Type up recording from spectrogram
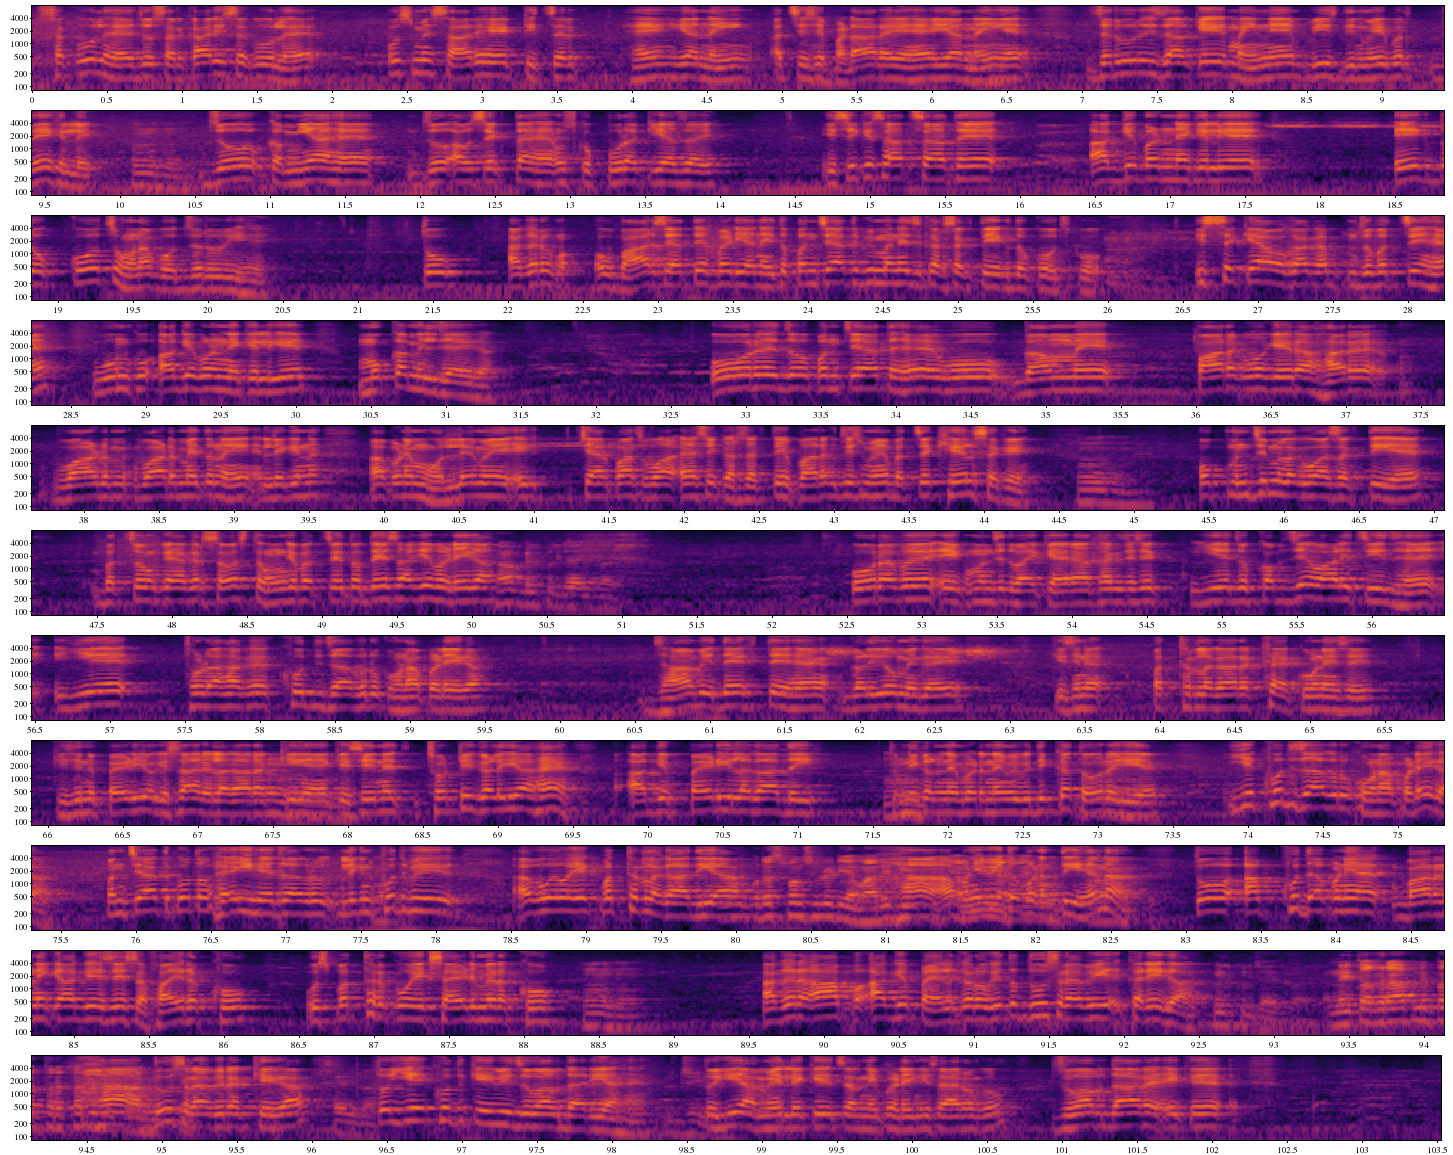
स्कूल है जो सरकारी स्कूल है उसमें सारे टीचर हैं या नहीं अच्छे से पढ़ा रहे हैं या नहीं है ज़रूरी जाके महीने बीस दिन में एक बार देख ले। जो कमियाँ हैं जो आवश्यकता है उसको पूरा किया जाए। इसी के साथ साथ है आगे बढ़ने के लिए एक दो कोच होना बहुत ज़रूरी है। तो अगर वो बाहर से आते हैं बढ़िया नहीं तो पंचायत भी मैनेज कर सकती है एक दो कोच को। इससे क्या होगा कि जो बच्चे हैं वो उनको आगे बढ़ने के लिए मौका मिल जाएगा। और जो पंचायत है वो गाँव में पार्क वगैरह हर वार्ड में वार्ड में तो नहीं लेकिन अपने मोहल्ले में एक चार पाँच वार्ड ऐसे कर सकते हैं पार्क जिसमें बच्चे खेल सकें। ओपन जिम लगवा सकती है। बच्चों के अगर स्वस्थ होंगे बच्चे तो देश आगे बढ़ेगा। हाँ बिल्कुल जायज़ बात। और अब एक मंजित भाई कह रहा था कि जैसे ये जो कब्जे वाली चीज़ है ये थोड़ा हाँ खुद जागरूक होना पड़ेगा। जहाँ भी देखते हैं गलियों में गए किसी ने पत्थर लगा रखा है कोने से किसी ने पैड़ियों के सहारे लगा रखी हैं किसी ने छोटी गलियाँ हैं आगे पैड़ी लगा दी तो निकलने बढ़ने में भी दिक्कत हो रही है। ये खुद जागरूक होना पड़ेगा। पंचायत को तो है ही है जागरूक लेकिन खुद भी अब वो एक पत्थर लगा दिया। रिस्पॉन्सिबिलिटी हमारी हाँ अपनी भी तो बनती है ना। तो आप खुद अपने बारने के आगे से सफ़ाई रखो उस पत्थर को एक साइड में रखो। हम्म, हम्म, अगर आप आगे पहल करोगे तो दूसरा भी करेगा। बिल्कुल जायज़ बात नहीं तो अगर आपने पत्थर रखा तो हाँ दूसरा भी रखेगा। तो ये खुद की भी जवाबदारियाँ हैं। तो ये हमें लेके चलनी पड़ेगी सारों को। जवाबदार एक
